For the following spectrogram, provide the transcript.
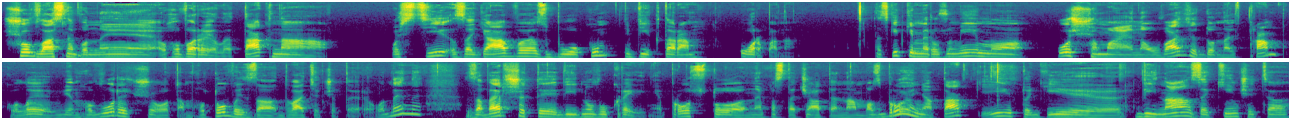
що власне вони говорили так на ось ці заяви з боку Віктора Орбана. Наскільки ми розуміємо, ось що має на увазі Дональд Трамп, коли він говорить, що там готовий за 24 години завершити війну в Україні, просто не постачати нам озброєння, так і тоді війна закінчиться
